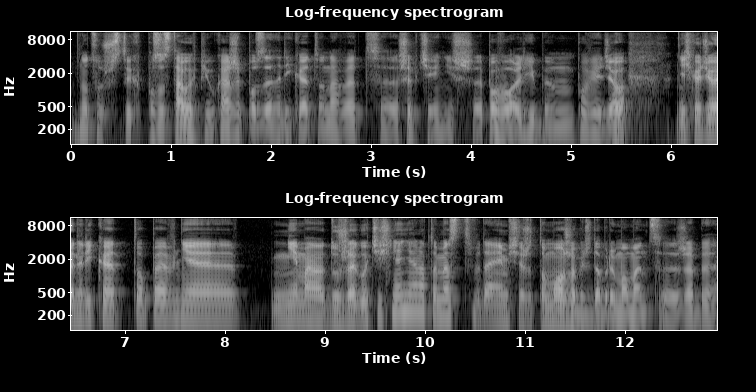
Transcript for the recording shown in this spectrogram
no cóż, z tych pozostałych piłkarzy poza Enrique to nawet e, szybciej niż powoli, bym powiedział. Jeśli chodzi o Enrique, to pewnie nie ma dużego ciśnienia, natomiast wydaje mi się, że to może być dobry moment, żeby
